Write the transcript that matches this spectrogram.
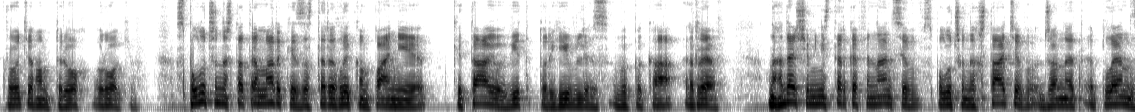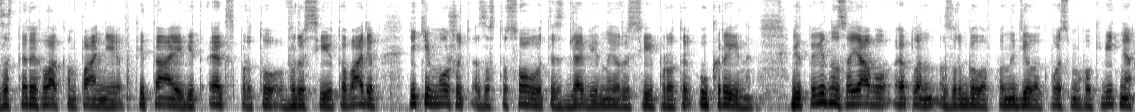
протягом трьох років. Сполучені Штати Америки застерегли компанії Китаю від торгівлі з ВПК РФ. Нагадаю, що міністерка фінансів Сполучених Штатів Джанет Еплен застерегла компанії в Китаї від експорту в Росію товарів, які можуть застосовуватись для війни Росії проти України. Відповідну заяву Еплен зробила в понеділок, 8 квітня,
